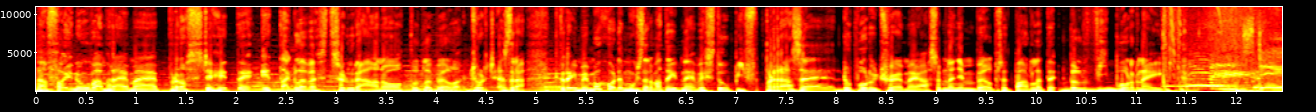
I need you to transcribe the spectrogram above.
Na fajnu vám hrajeme prostě hity i takhle ve středu ráno. Tohle byl George Ezra, který mimochodem už za dva týdny vystoupí v Praze. Doporučujeme, já jsem na něm byl před pár lety, byl výborný. Stay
